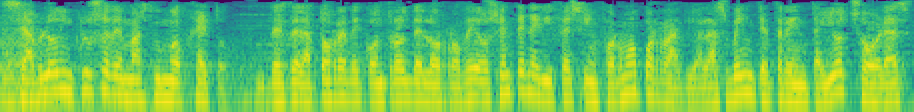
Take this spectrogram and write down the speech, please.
Se habló incluso de más de un objeto. Desde la torre de control de los rodeos en Tenerife se informó por radio a las 20.38 horas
